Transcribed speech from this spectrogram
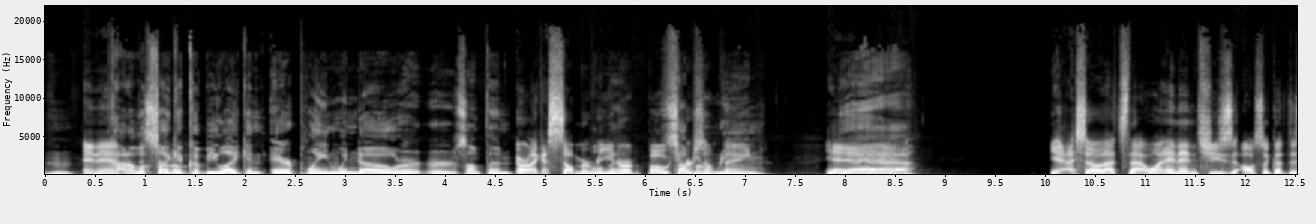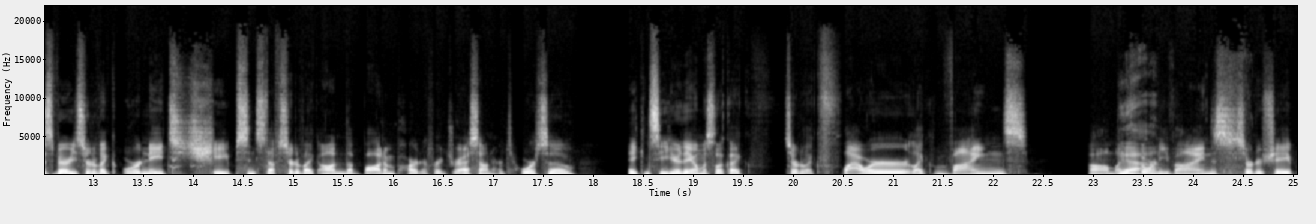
Mhm. And then Kind of looks like of- it could be like an airplane window or, or something. or like a submarine bit. or a boat Submarine. or something. Yeah, yeah, yeah, yeah. Yeah, so that's that one. And then she's also got this very sort of like ornate shapes and stuff sort of like on the bottom part of her dress on her torso. They can see here they almost look like sort of like flower like vines. Um like Yeah. thorny vines sort of shape.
